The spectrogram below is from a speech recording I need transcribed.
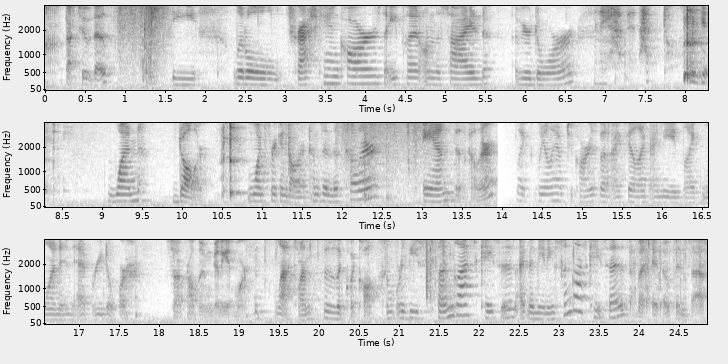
Got two of those. The little trash can cars that you put on the side of your door. And they One dollar. One freaking dollar. It comes in this color and this color. Like we only have two cars, but I feel like I need like one in every door. So I probably am gonna get more. Last one, this is a quick haul. Um, were these sunglass cases. I've been needing sunglass cases, but it opens up.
